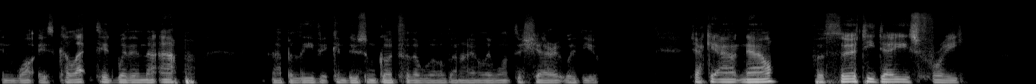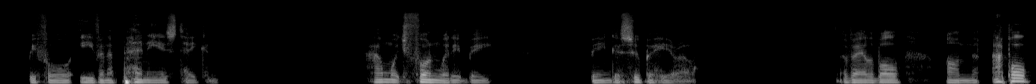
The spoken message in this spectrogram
in what is collected within the app, and I believe it can do some good for the world, and I only want to share it with you. Check it out now for 30 days free before even a penny is taken. How much fun would it be being a superhero? Available on Apple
